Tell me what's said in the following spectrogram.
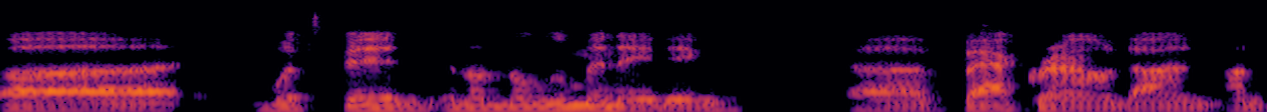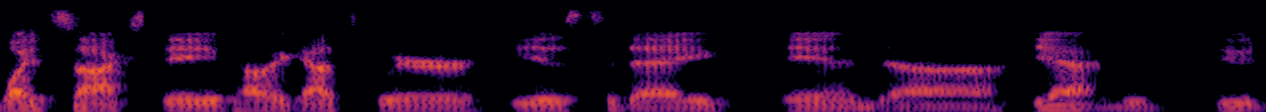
uh, what's been an illuminating uh, background on on White Sox Dave, how he got to where he is today, and uh, yeah, I mean, dude,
